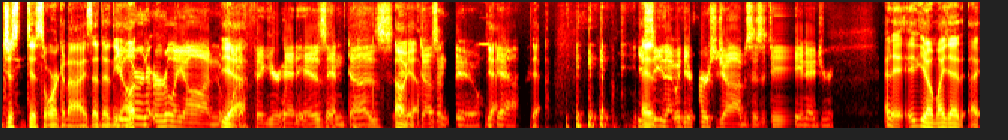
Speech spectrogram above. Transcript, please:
just disorganized. And then the you learn early on Yeah. what a figurehead is and does. Oh, and yeah. doesn't do. Yeah. yeah, Yeah. you And- see that with your first jobs as a teenager. and it, it- you know my dad I-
